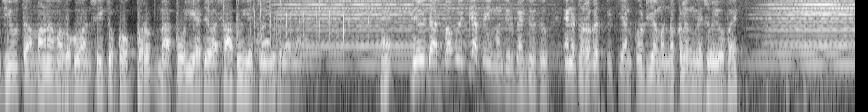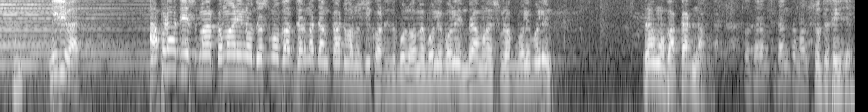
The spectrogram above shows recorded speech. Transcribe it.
જીવતા માણામાં ભગવાન સિંહ તો કોક પરબમાં પોલિયા જેવા સાધુએ જોયું ભલામાં હે? દેવદાસ બાપુએ ક્યાં કઈ મંદિર બાંધ્યું હતું? એને તો રગત પીતિયા કોઢિયામાં નકલંગને જોયો ભાઈ. બીજી વાત. આપણા દેશમાં કમાણીનો દસમો ભાગ ધર્મદામ કાઢવાનું શીખવાડી દીધું. બોલો, અમે બોલી બોલીને, બ્રાહ્મણો શ્લોક બોલી બોલીને દસમો ભાગ કાઢી નાખો. તો ધર્મ ધન તમારું શુદ્ધ થઈ જાય.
